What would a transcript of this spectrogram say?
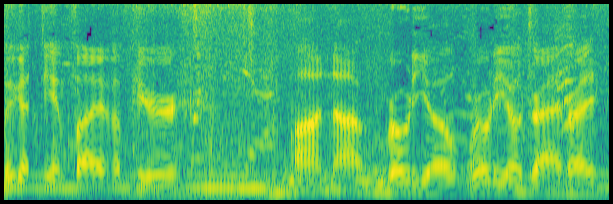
we got the M5 up here on uh, Rodeo Rodeo Drive, right?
